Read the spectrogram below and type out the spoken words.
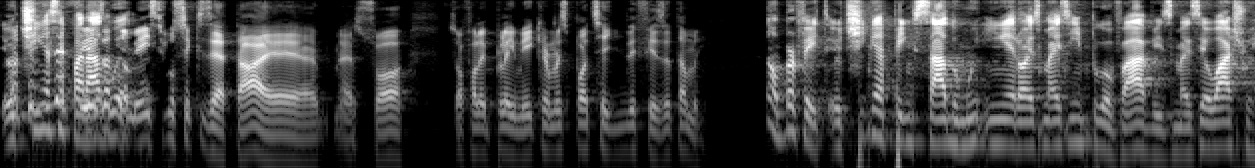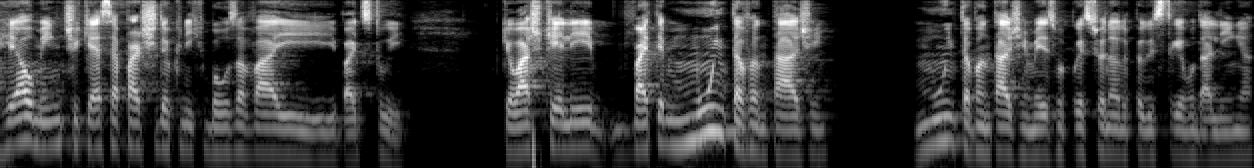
Eu mas tinha separado. também, se você quiser, tá? É, é só, só falei playmaker, mas pode ser de defesa também. Não, perfeito. Eu tinha pensado em heróis mais improváveis, mas eu acho realmente que essa é a partida que o Nick Bouza vai, vai destruir. Porque eu acho que ele vai ter muita vantagem, muita vantagem mesmo, pressionando pelo extremo da linha.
